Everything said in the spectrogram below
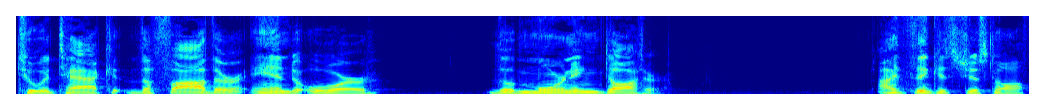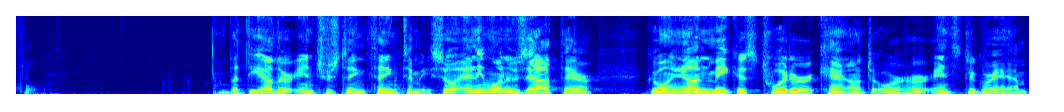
to attack the father and or the mourning daughter? I think it's just awful. But the other interesting thing to me, so anyone who's out there going on Mika's Twitter account or her Instagram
